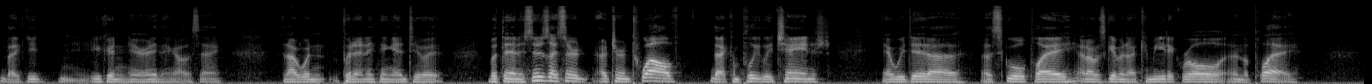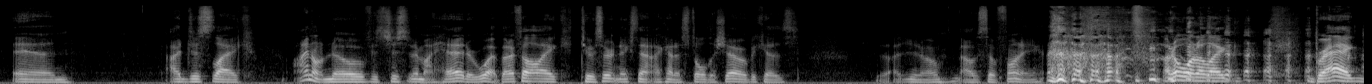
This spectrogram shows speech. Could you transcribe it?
like you, you couldn't hear anything I was saying, and I wouldn't put anything into it. But then, as soon as I turned, I turned 12, that completely changed, and we did a, a school play, and I was given a comedic role in the play, and I just like I don't know if it's just in my head or what, but I felt like to a certain extent I kind of stole the show because uh, you know I was so funny. I don't want to like brag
